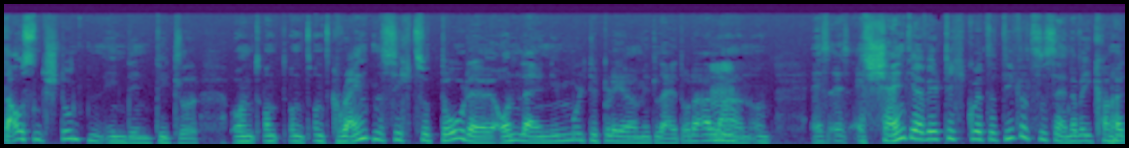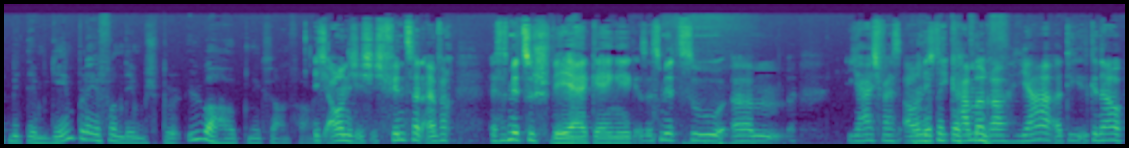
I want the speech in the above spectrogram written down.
tausend Stunden in den Titel und, und, und, und grinden sich zu Tode online im Multiplayer mit Leid oder allein. Und es, es, es scheint ja wirklich guter Titel zu sein, aber ich kann halt mit dem Gameplay von dem Spiel überhaupt nichts anfangen. Ich auch nicht. Ich, ich finde es halt einfach, es ist mir zu schwergängig, es ist mir zu, ähm, ja, ich weiß auch nicht, die. Kamera, ja, die, genau,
